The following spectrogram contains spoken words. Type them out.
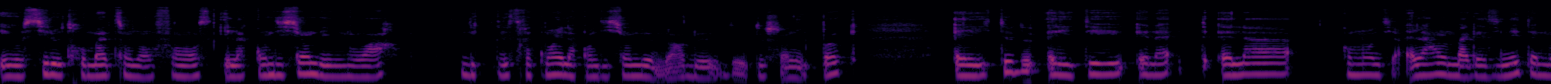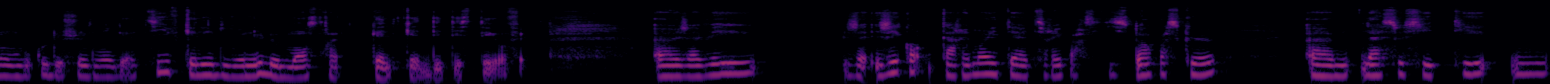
et aussi le trauma de son enfance et la condition des Noirs, les, traitements et la condition de Noirs de, de, son époque, elle, était elle, était, elle, a, elle a, comment dire, elle a emmagasiné tellement beaucoup de choses négatives qu'elle est devenue le monstre qu'elle qu'elle détestait en fait. Euh, j'avais, j'ai carrément été attirée par cette histoire parce que euh, la société ou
